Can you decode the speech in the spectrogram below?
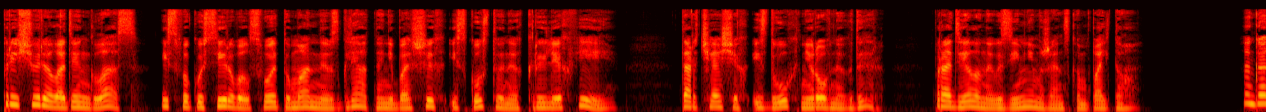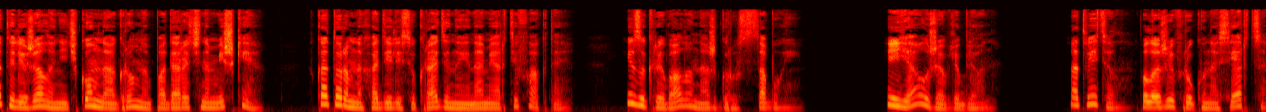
Прищурил один глаз и сфокусировал свой туманный взгляд на небольших искусственных крыльях феи, торчащих из двух неровных дыр, проделанных в зимнем женском пальто. Агата лежала ничком на огромном подарочном мешке, в котором находились украденные нами артефакты, и закрывала наш груз с собой. «И я уже влюблён», — ответил, положив руку на сердце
